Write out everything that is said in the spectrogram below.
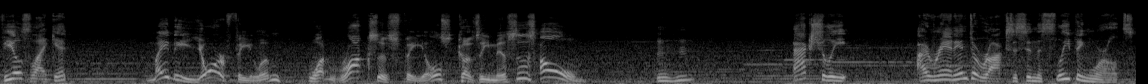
Feels like it. Maybe you're feeling what Roxas feels because he misses home. Mm-hmm. Actually, I ran into Roxas in the Sleeping Worlds.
